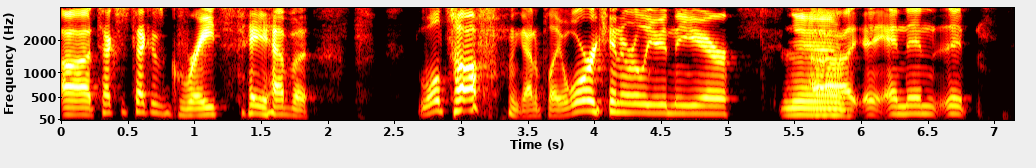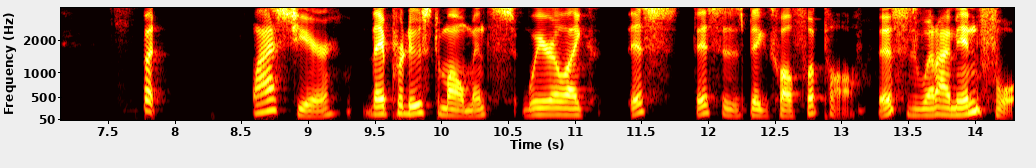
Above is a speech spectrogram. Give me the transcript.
Uh Texas Tech is great. They have a a little tough. We got to play Oregon earlier in the year. Yeah. Uh, and then it, but last year they produced moments where you're like, this, this is Big 12 football. This is what I'm in for.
